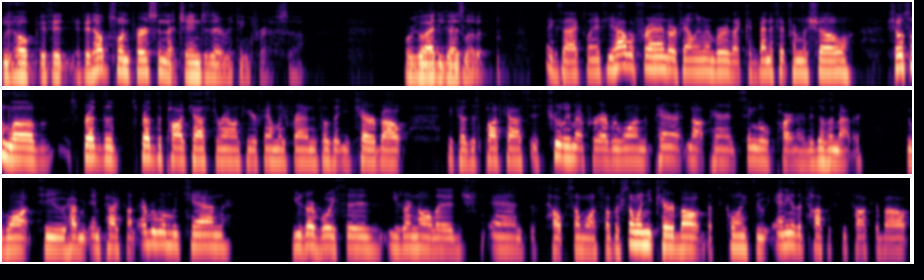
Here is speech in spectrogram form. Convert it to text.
we hope if it if it helps one person, that changes everything for us. So, we're glad you guys love it. Exactly. If you have a friend or family member that could benefit from the show, show some love. Spread the spread the podcast around to your family friends, those that you care about, because this podcast is truly meant for everyone. Parent, not parent, single partner. It doesn't matter. We want to have an impact on everyone we can, use our voices, use our knowledge, and just help someone. So if there's someone you care about that's going through any of the topics we talked about,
